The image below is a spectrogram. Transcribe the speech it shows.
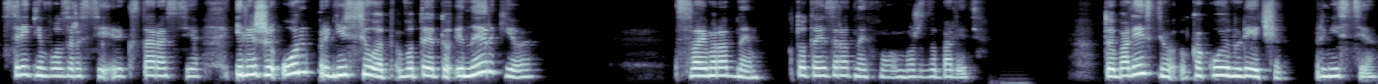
в среднем возрасте, или к старости. Или же он принесет вот эту энергию своим родным. Кто-то из родных мо- может заболеть. Той болезнью, какую он лечит, принести.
